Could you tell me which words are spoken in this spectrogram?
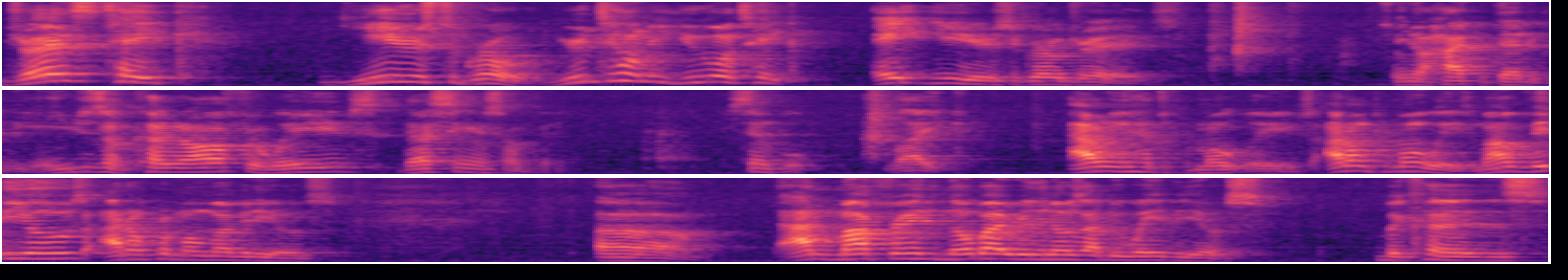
Dreads take years to grow. You're telling me you gonna take eight years to grow dreads? You know, hypothetically, and you just gonna cut it off for waves? That's saying something. Simple. Like, I don't even have to promote waves. I don't promote waves. My videos, I don't promote my videos. Uh, I, my friends, nobody really knows I do wave videos because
